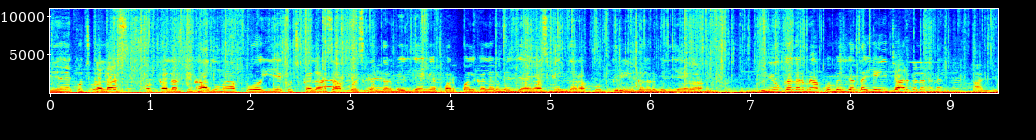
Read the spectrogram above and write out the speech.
ये कुछ कलर्स और कलर्स दिखा दूँ मैं आपको। ये कुछ कलर्स आपको इसके अंदर मिल जाएँगे। पर्पल कलर मिल जाएगा इसके अंदर आपको ग्रीन कलर मिल जाएगा। ब्लू कलर में आपको मिल जाता है यही चार कलर है ना हाँ जी।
